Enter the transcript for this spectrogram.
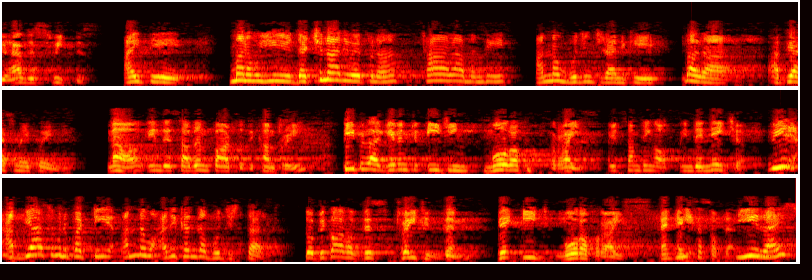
you have this sweetness. అయితే మనము ఈ దక్షిణాది వైపున చాలా మంది అన్నం భుజించడానికి బాగా అభ్యాసం అయిపోయింది Now, in the southern parts of the country, people are given to eating more of rice. It's something of in their nature. వీరి అభ్యాసమును బట్టి అన్నం అధికంగా భుజిస్తారు So because of this trait in them, they eat more of rice and ఈ- excess of that. ఈ రైస్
